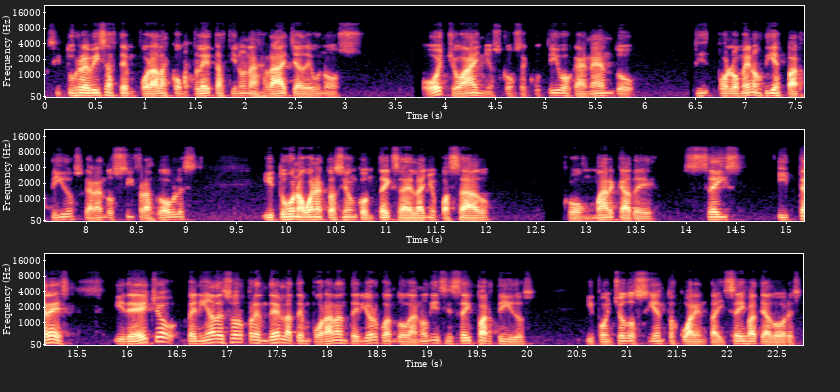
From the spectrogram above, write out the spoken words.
si tú revisas temporadas completas, tiene una racha de unos ocho años consecutivos ganando por lo menos 10 partidos, ganando cifras dobles. Y tuvo una buena actuación con Texas el año pasado, con marca de 6 y 3. Y de hecho, venía de sorprender la temporada anterior cuando ganó 16 partidos y ponchó 246 bateadores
